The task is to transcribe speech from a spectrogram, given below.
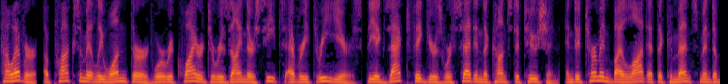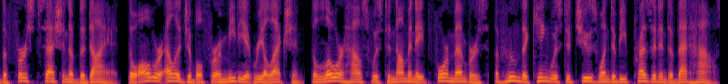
however, approximately one-third were required to resign their seats every three years. The exact figures were set in the constitution, and determined by lot at the commencement of the first session of the Diet, though all were eligible for immediate re-election, the lower house was to nominate four members, of whom the king was to choose one to be president of that house,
